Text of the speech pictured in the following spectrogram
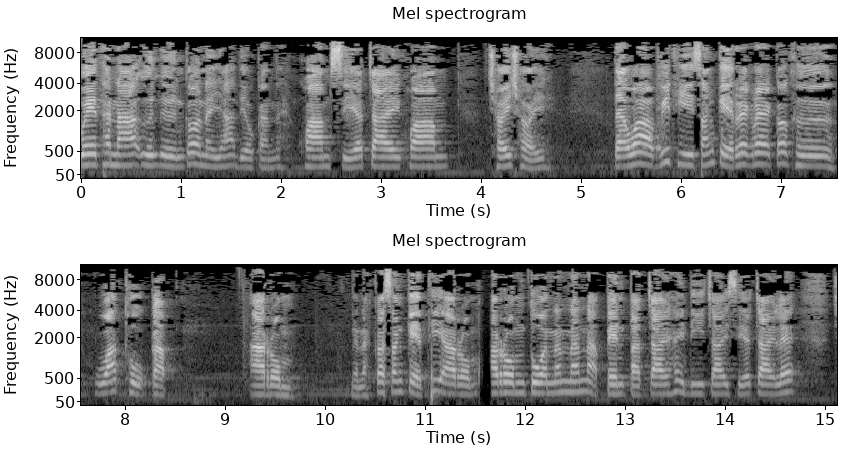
เวทนาอื่นๆ ก็ในยะเดียวกันนะความเสียใจความเฉยๆ แต่ว่าวิธีสังเกตแรก ๆ ก็คือวัตถุกับอารมณ์เนี่ยนะก็สังเกตที่อารมณ์อารมณ์ตัวนั้นๆอะเป็นปัจจัยให้ดีใจเสียใจและเ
